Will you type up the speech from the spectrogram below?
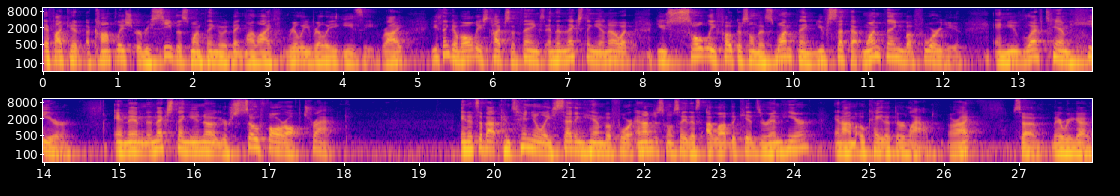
if I could accomplish or receive this one thing, it would make my life really, really easy, right? You think of all these types of things, and the next thing you know it, you solely focus on this one thing. You've set that one thing before you, and you've left him here. And then the next thing you know, you're so far off track. And it's about continually setting him before. And I'm just going to say this I love the kids are in here, and I'm okay that they're loud, all right? So there we go.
